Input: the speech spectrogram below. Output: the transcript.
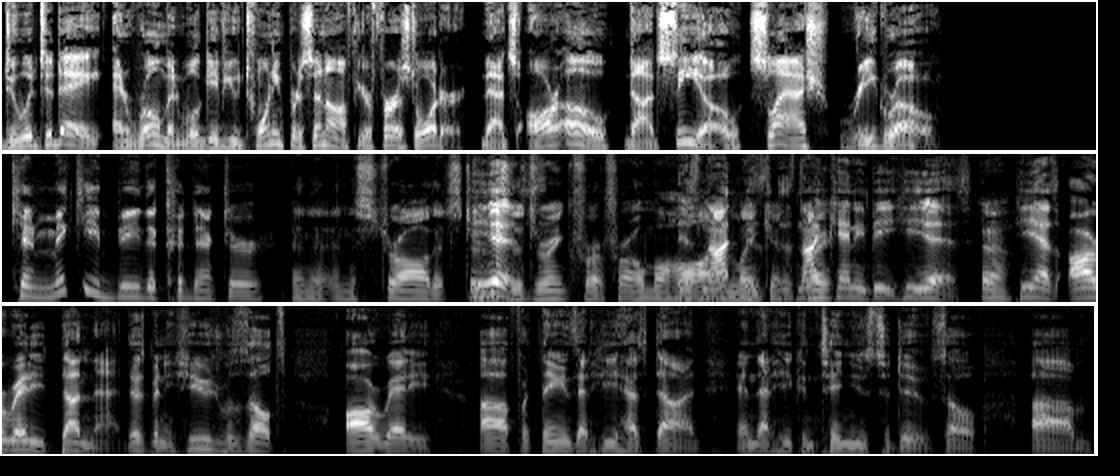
Do it today, and Roman will give you 20% off your first order. That's ro.co slash regrow. Can Mickey be the connector and the, and the straw that stirs the drink for, for Omaha it's not, and Lincoln? It's, it's not right? can he be? He is. Yeah. He has already done that. There's been huge results already uh, for things that he has done and that he continues to do. So, um,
